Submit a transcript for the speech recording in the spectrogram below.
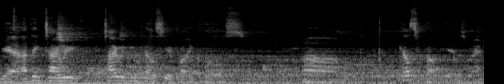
yeah. I think Tyreek, Tyreek and Kelce are probably close. Um, Kelce probably is, right?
